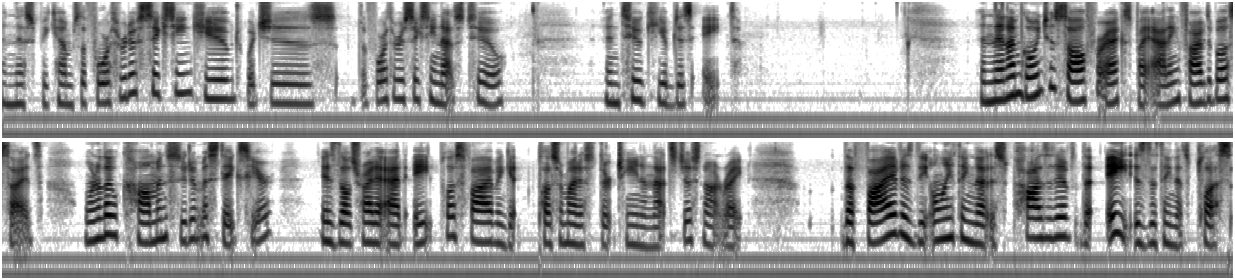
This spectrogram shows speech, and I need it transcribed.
And this becomes the fourth root of 16 cubed, which is the fourth root of 16, that's 2. And 2 cubed is 8. And then I'm going to solve for x by adding 5 to both sides. One of the common student mistakes here is they'll try to add 8 plus 5 and get plus or minus 13, and that's just not right. The 5 is the only thing that is positive. The 8 is the thing that's plus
